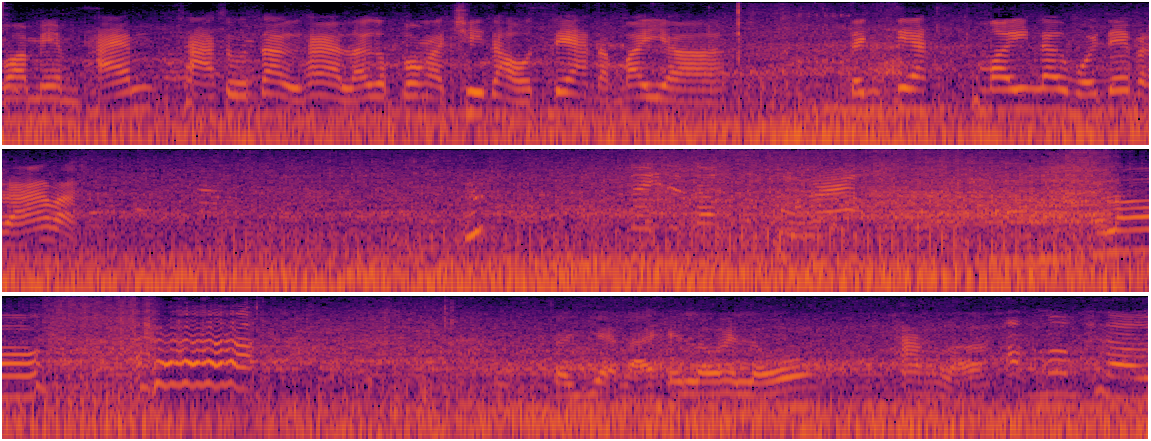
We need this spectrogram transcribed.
បើមានបន្ថែមសាសួរទៅហើយឥឡូវកំពុងតែឈីទៅរកផ្ទះដើម្បីអឺទិញផ្ទះថ្មីនៅមួយដេបារ៉ាបាទ Hello ទៅយ៉ា lại hello hello ហាំងឡើ ốc mơ phơi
